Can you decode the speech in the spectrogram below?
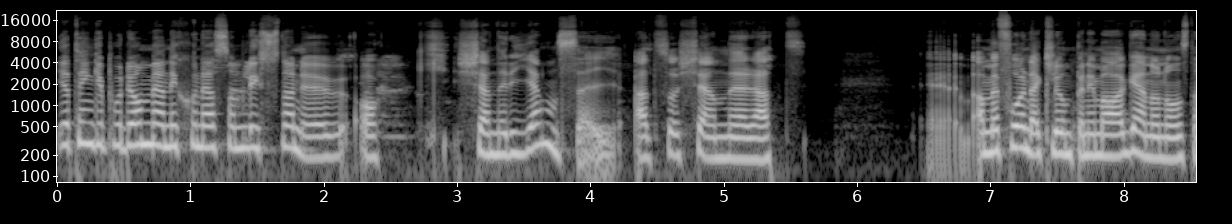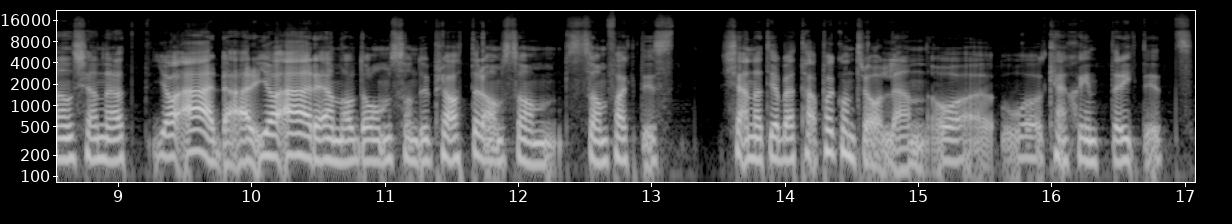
Jag tänker på de människorna som lyssnar nu och känner igen sig. Alltså känner att eh, ja, men får den där klumpen i magen och någonstans känner att jag är där. Jag är en av dem som du pratar om som, som faktiskt känner att jag börjar tappa kontrollen och, och kanske inte riktigt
